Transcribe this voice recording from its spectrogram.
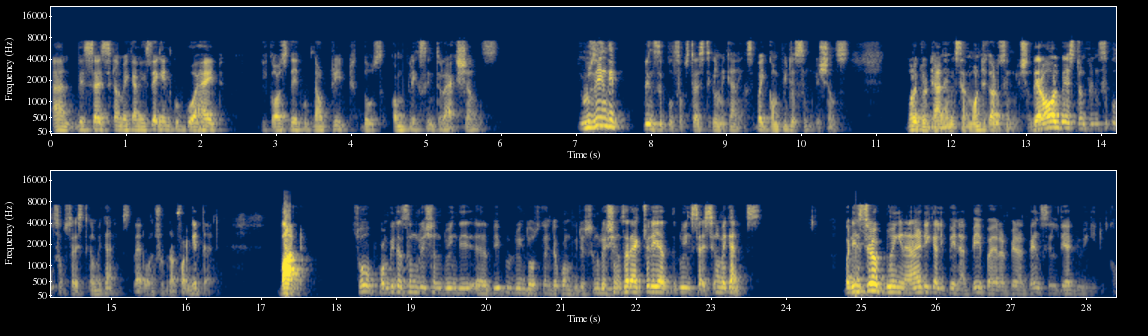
and the statistical mechanics again could go ahead because they could now treat those complex interactions using the principles of statistical mechanics by computer simulations molecular dynamics and Monte Carlo simulation. They are all based on principles of statistical mechanics. That one should not forget that. But so computer simulation doing the uh, people doing those kind of computer simulations are actually doing statistical mechanics. But instead of doing it analytically pen and paper and pen and pencil, they are doing it with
